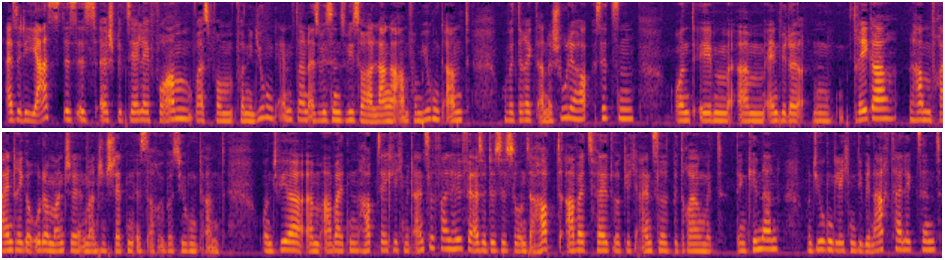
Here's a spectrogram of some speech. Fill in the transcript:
Also die JAS, das ist eine spezielle Form, was vom, von den Jugendämtern, also wir sind wie so ein langer Arm vom Jugendamt, wo wir direkt an der Schule sitzen und eben ähm, entweder einen Träger haben, einen freien Träger oder manche in manchen Städten ist auch übers Jugendamt. Und wir ähm, arbeiten hauptsächlich mit Einzelfallhilfe. Also das ist so unser Hauptarbeitsfeld, wirklich Einzelbetreuung mit den Kindern und Jugendlichen, die benachteiligt sind.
